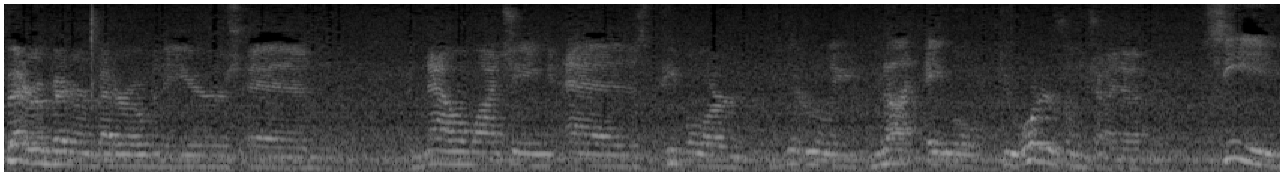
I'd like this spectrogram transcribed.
better and better and better over the years, and now I'm watching as people are literally not able to order from China, seeing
